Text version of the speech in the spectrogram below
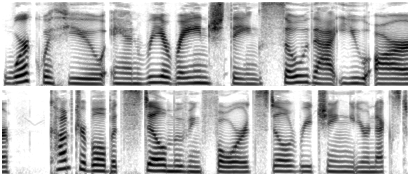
work with you and rearrange things so that you are comfortable but still moving forward, still reaching your next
